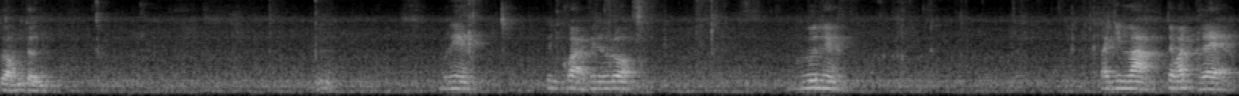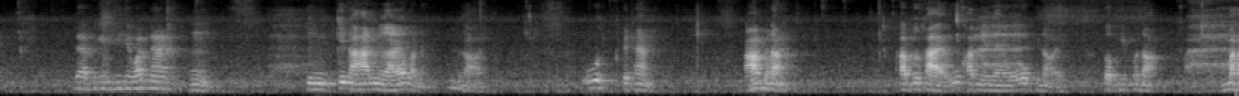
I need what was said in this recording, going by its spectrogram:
ครื่องมันถึงมื้อนี้กินกล้วยพี่โลกมื้อเนี่ยไปกินลาบจังหวัดแพร่แล้วไปกินที่จังหวัดน่านอืมกินกินอาหารเหนือได้ป่ะเนี่ยพี่น้อยอู้เป็นแห้งอ้าวพี่น้อยคำสุดท้ายอู้คำยังไงโอ้พี่น้อยเพื่อพี่พี่น้อยมา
